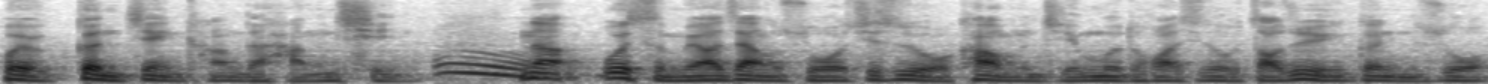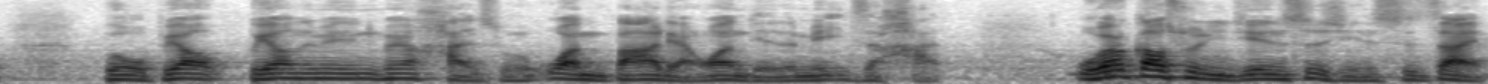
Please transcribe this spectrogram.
会有更健康的行情。嗯，那为什么要这样说？其实我看我们节目的话，其实我早就已经跟你说，我不要不要那边那边喊什么万八两万点那边一直喊。我要告诉你一件事情，是在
